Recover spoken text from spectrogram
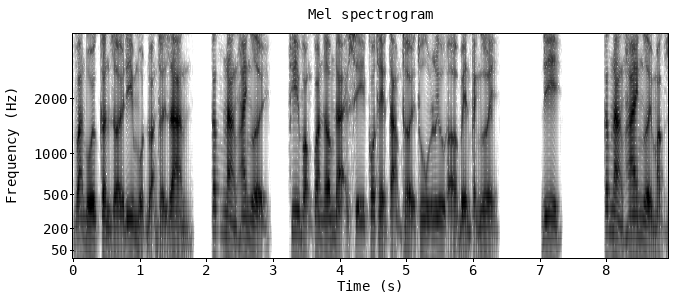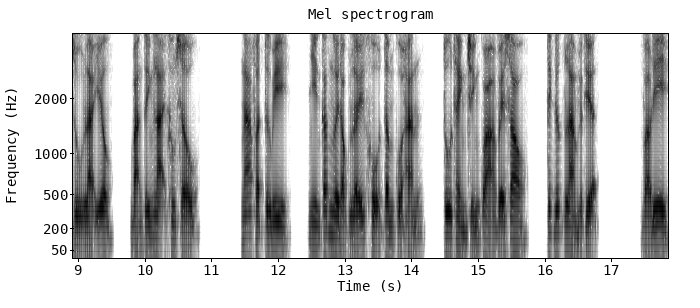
Văn bối cần rời đi một đoạn thời gian, các nàng hai người, hy vọng quan âm đại sĩ có thể tạm thời thu lưu ở bên cạnh ngươi. Đi. Các nàng hai người mặc dù là yêu, bản tính lại không xấu. Ngã Phật từ bi, nhìn các ngươi đọc lấy khổ tâm của hắn, tu thành chính quả về sau, tích đức làm việc thiện. Vào đi.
